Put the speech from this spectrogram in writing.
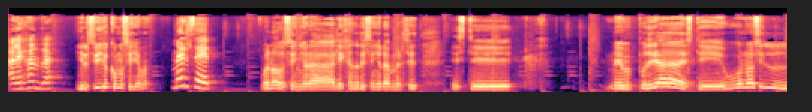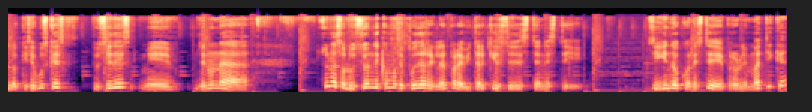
Alejandra, ¿Y el suyo cómo se llama? Merced, Bueno, señora Alejandra y señora Merced, este me podría este, bueno, si lo que se busca es que ustedes me den una una solución de cómo se puede arreglar para evitar que ustedes estén este siguiendo con este problemática.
